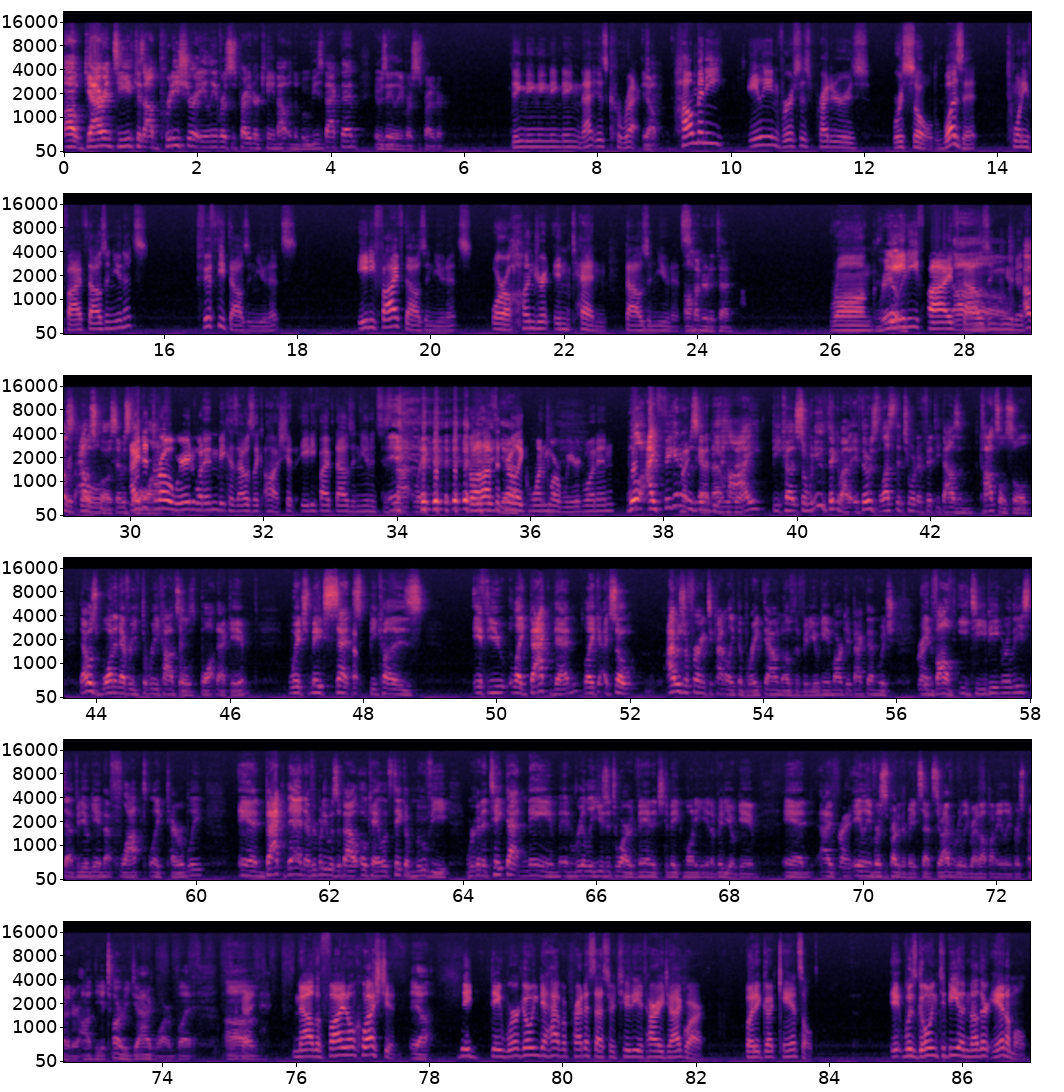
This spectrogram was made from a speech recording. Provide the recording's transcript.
Oh, guaranteed. Because I'm pretty sure Alien versus Predator came out in the movies back then. It was Alien versus Predator. Ding, ding, ding, ding, ding. That is correct. Yeah. How many Alien versus Predators were sold? Was it 25,000 units, 50,000 units, 85,000 units, or 110,000 units? 110. Wrong. Really? 85,000 Oh, units. I was I was close. It was. I had to lot. throw a weird one in because I was like, oh shit, 85,000 units is not like. So I'll have to Yeah. throw like one more weird one in. Well, I figured it was yeah, going to be it. high because so when you think about it, if there was less than 250,000 consoles sold, that was one in every 3 consoles bought that game, which makes sense because if you like back then, like so I was referring to kind of like the breakdown of the video game market back then, which Right. involved ET being released, that video game that flopped like terribly. And back then, everybody was about okay, let's take a movie. We're gonna take that name and really use it to our advantage to make money in a video game. And I've Right. Alien versus Predator made sense too. I haven't really read up on Alien versus Predator on the Atari Jaguar, but um, Okay. Now the final question. yeah, They they were going to have a predecessor to the Atari Jaguar, but it got canceled. It was going to be another animal.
